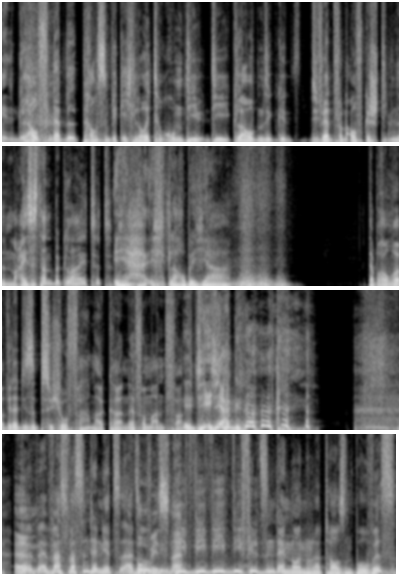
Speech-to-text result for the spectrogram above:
Äh, Laufen da draußen wirklich Leute rum, die, die glauben, sie, sie werden von aufgestiegenen Meistern begleitet? ja, ich glaube ja. Da brauchen wir wieder diese Psychopharmaka ne, vom Anfang. Ja, genau. Ähm, Äh, was, was sind denn jetzt, also Bovis, ne? wie, wie, wie, wie viel sind denn 900.000 Bovis?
